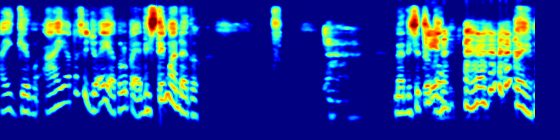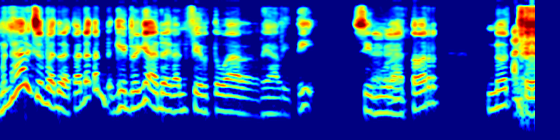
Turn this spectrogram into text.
Ai game Ai apa Sojo Ai ya? Aku lupa ya. Di Steam ada tuh. Nah di situ tuh, eh menarik sebenarnya. Karena kan genrenya ada kan virtual reality, simulator, nude, Aduh,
